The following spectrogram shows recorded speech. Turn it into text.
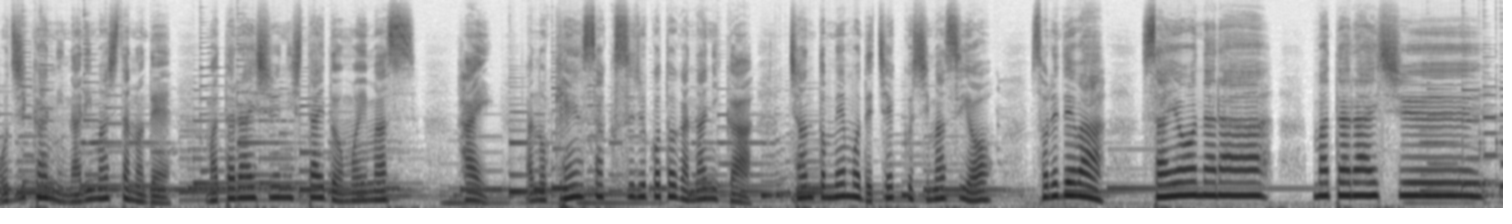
お時間になりましたので、また来週にしたいと思います。はい。あの検索することが何かちゃんとメモでチェックしますよ。それではさようなら。また来週。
